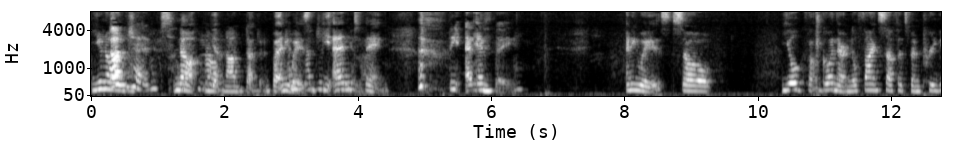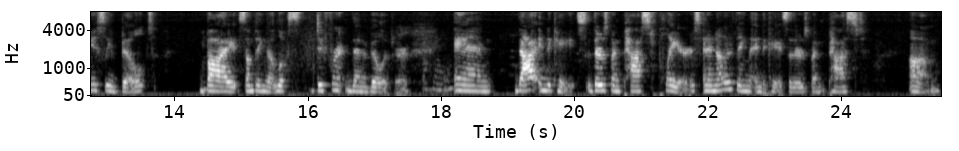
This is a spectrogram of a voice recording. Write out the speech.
you know dungeons. No, yeah, not dungeon. But anyways, dungeons the end in thing. the end and- thing. Anyways, so you'll go in there and you'll find stuff that's been previously built by something that looks different than a villager. And that indicates that there's been past players. And another thing that indicates that there's been past um,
